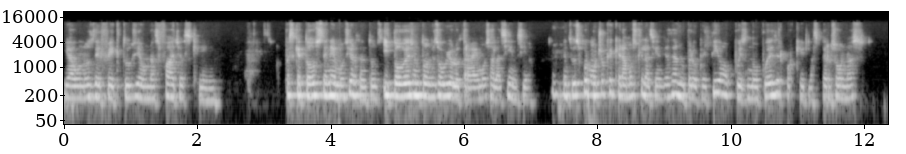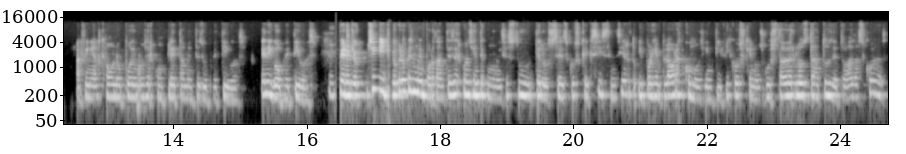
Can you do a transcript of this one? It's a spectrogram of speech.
y a unos defectos y a unas fallas que, pues que todos tenemos, ¿cierto? Entonces, y todo eso entonces obvio lo traemos a la ciencia. Entonces, por mucho que queramos que la ciencia sea súper objetiva, pues no puede ser porque las personas al fin y al cabo no podemos ser completamente subjetivas, te digo objetivas, pero yo sí, yo creo que es muy importante ser consciente, como dices tú, de los sesgos que existen, ¿cierto? Y por ejemplo ahora como científicos que nos gusta ver los datos de todas las cosas,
